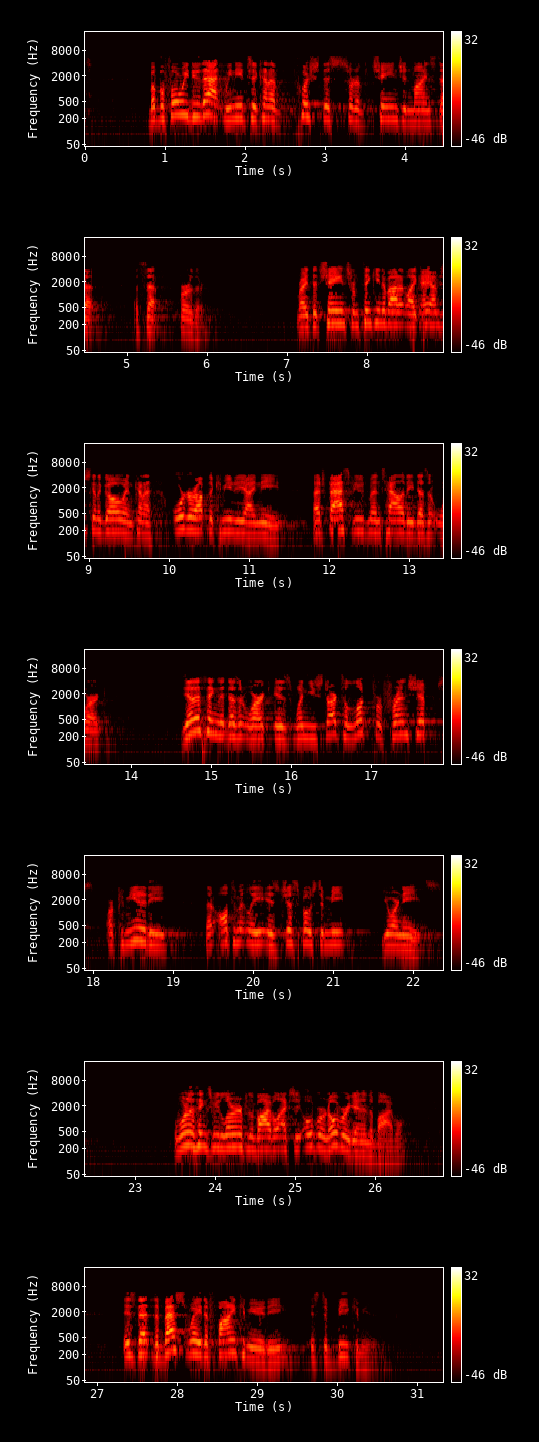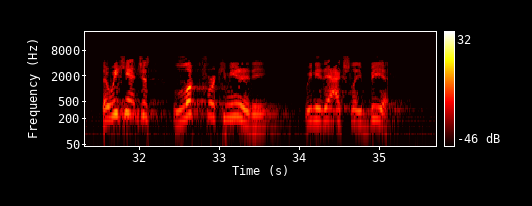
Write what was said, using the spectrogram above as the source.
But before we do that, we need to kind of push this sort of change in mindset a step further. Right? The change from thinking about it like, hey, I'm just going to go and kind of order up the community I need. That fast food mentality doesn't work. The other thing that doesn't work is when you start to look for friendships or community that ultimately is just supposed to meet your needs. One of the things we learn from the Bible, actually over and over again in the Bible, is that the best way to find community is to be community. That we can't just look for community, we need to actually be it.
